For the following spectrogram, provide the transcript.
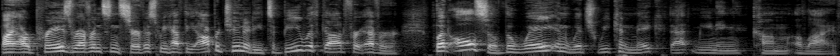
by our praise, reverence, and service, we have the opportunity to be with God forever, but also the way in which we can make that meaning come alive.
